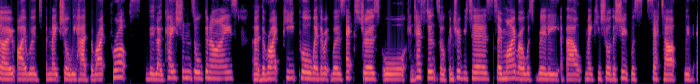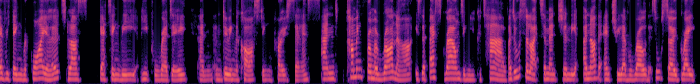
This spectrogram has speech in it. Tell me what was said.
So I would make sure we had the right props, the locations organized, uh, the right people, whether it was extras or contestants or contributors. So my role was really about making sure the shoot was set up with everything required, plus getting the people ready and, and doing the casting process. And coming from a runner is the best grounding you could have. I'd also like to mention the another entry level role that's also great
